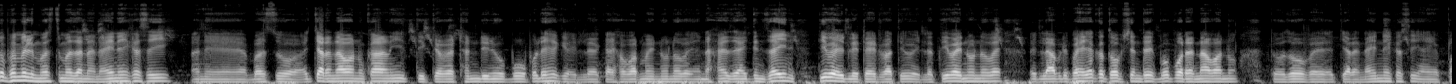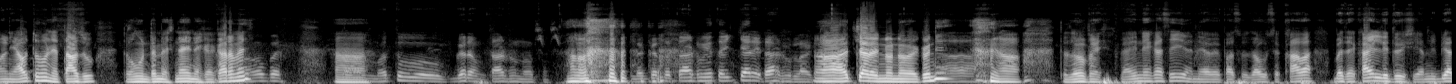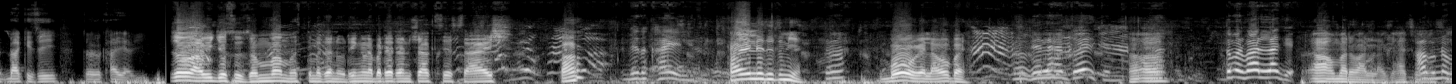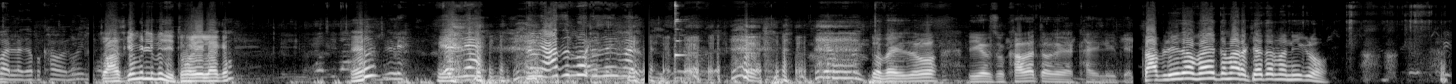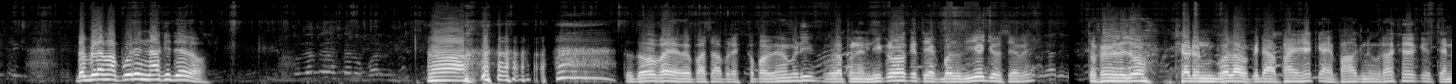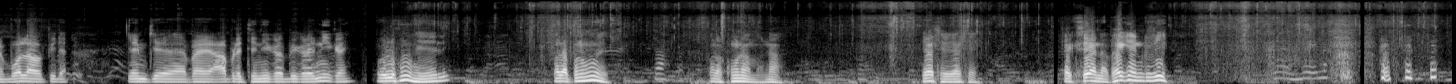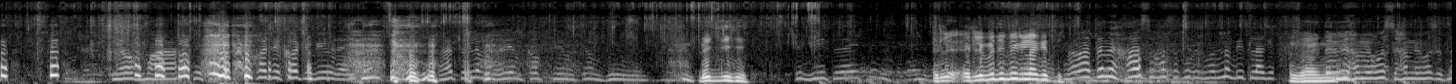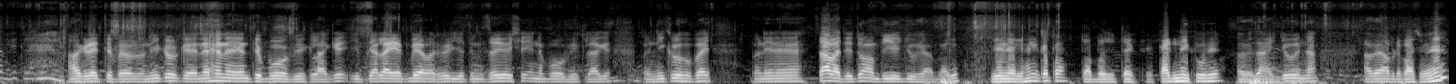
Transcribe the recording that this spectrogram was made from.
તો ફેમિલી મસ્ત મજાના નાઈ નહીં ખસે અને બસ જો અત્યારે નાવાનું કારણ એ જ કે હવે ઠંડી ને બહુ પડે છે કે એટલે કાંઈ સવારમાં ન નવાય અને હાજર અહીંથી જાય ને તેવાય એટલે ટાઈટ વાતી હોય એટલે તિવાય ન નવાય. એટલે આપણી પાસે એક જ ઓપ્શન થાય બપોરે નાવાનું તો જો ભાઈ અત્યારે નાઈ નહીં ખસી અહીંયા પાણી આવતું હોય ને તાજું, તો હું રમેશ નાઈ નાખ્યા. કારણ હતું ગરમ ટાઢું નતું હા. નકર તો ટાઢું એ તો અત્યારે ટાઢું લાગે. હા અત્યારે નો નવે કોની હા. તો જો ભાઈ લઈ નાખ્યા છે અને હવે પાછું જવું છે ખાવા. બધા ખાઈ લીધું છે. અમે બે બાકી છે તો હવે ખાઈ આવી જો આવી જશું જમવા. મસ્ત મજાનું રીંગણા બટાટાનું શાક છે સાઈશ હા? ખાઈ ખાઈ લીધું તમે? બહુ વેલા હો ભાઈ. વેલા હા તમારે વાર લાગે? હા અમારે વાર લાગે. છે. વાર લાગે આપણે ખાવાનું તો આજ કેમ એટલી બધી થોડી લાગે? હે? તો ભાઈ જો એવું શું ખાવા તો હવે ખાઈ લીધે સાપ લીધો ભાઈ તમારા ખેતરમાં નીકળો. ડબલામાં પૂરી નાખી દેજો. હા. તો તો ભાઈ હવે પાછા આપણે કપા વેમડી ઓલા પણ નીકળો કે તે એક બાજુ વીયો ગયો છે હવે. તો ફેમિલી જો ખેડૂતને બોલાવો પીડા ભાઈ હે કે ભાગ ને રાખે કે તેને બોલાવો પીડા. કેમ કે ભાઈ આપણેથી નીકળે બીકળે નહીં કાંઈ. ઓલું શું હે એલી? ઓલા પણ હું ઓલા ખૂણામાં ના હેઠે હેઠે કંઈક છે ને ભાઈ કેમ કે બીજી એટલી બધી બીક લાગે છે બીક લાગે. હમે હોશ હમે હોશ ન બીક લાગે. આગળ તે પેલું નીકળ્યું કે એને ને એનાથી બહુ બીક લાગે. એ પહેલાં એક બે વાર વીડિયો તમે જોયો છે એને બહુ બીક લાગે. પણ નીકળ્યું ભાઈ. પણ એને ચાવા દીધું આમ બીજું જોયું આ બાજુ. એને લહેન કપા તો આ બાજુ તે કાઢી નાખ્યું છે. હવે ત્યાં જોયું ના. હવે આપણે પાછું હે?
